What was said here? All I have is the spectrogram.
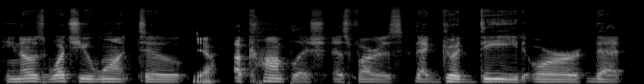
He knows what you want to Yeah. accomplish as far as that good deed or that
